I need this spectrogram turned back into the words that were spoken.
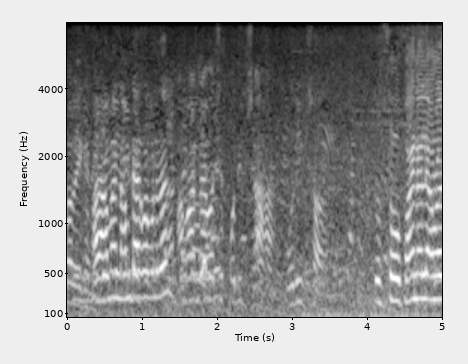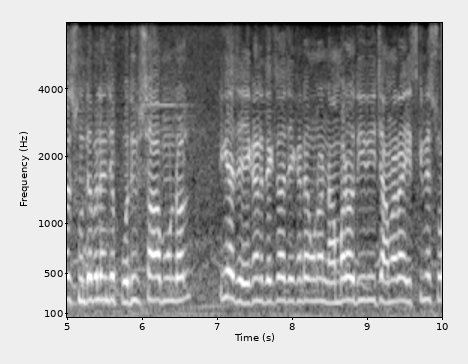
পাবে এখানে। আর আমার নামটা একবার বলে দেন। আমার নাম হচ্ছে প্রদীপ সাহা। প্রদীপ শাহ তো সো ফাইনালি আমরা শুনতে পেলেন যে প্রদীপ সাহা মণ্ডল ঠিক আছে? এখানে দেখতে পাচ্ছি এখানটা ওনার নাম্বারও দিয়ে দিয়েছে আপনারা স্ক্রিনে শো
